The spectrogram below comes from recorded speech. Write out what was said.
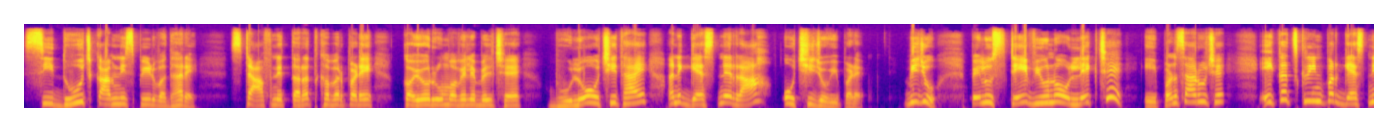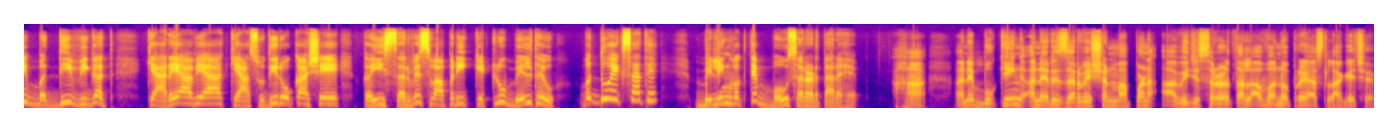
સીધું જ કામની સ્પીડ વધારે. સ્ટાફને તરત ખબર પડે કયો રૂમ અવેલેબલ છે. ભૂલો ઓછી થાય અને ગેસ્ટને રાહ ઓછી જોવી પડે. બીજું, પેલું સ્ટે વ્યૂનો ઉલ્લેખ છે એ પણ સારું છે. એક જ સ્ક્રીન પર ગેસ્ટની બધી વિગત, ક્યારે આવ્યા, ક્યાં સુધી રોકાશે, કઈ સર્વિસ વાપરી, કેટલું બિલ થયું, બધું એકસાથે બિલિંગ વખતે બહુ સરળતા રહે. હા, અને બુકિંગ અને રિઝર્વેશનમાં પણ આવી જ સરળતા લાવવાનો પ્રયાસ લાગે છે.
